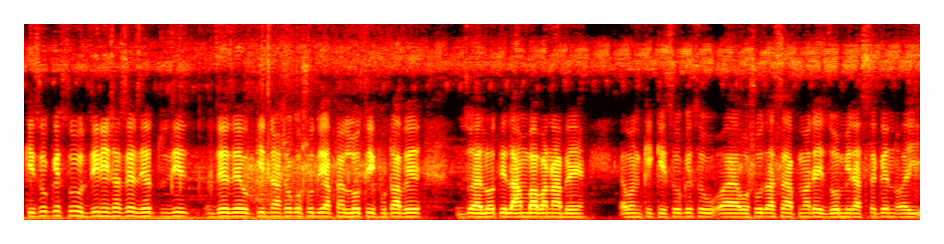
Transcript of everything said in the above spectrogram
কিছু কিছু জিনিস আছে যেহেতু যে- যে কীটনাশক ওষুধ দিয়ে আপনার লতি ফুটাবে লতি লাম্বা বানাবে, এমনকি কিছু কিছু ওষুধ আছে আপনার এই জমির আছে কেন, ওই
